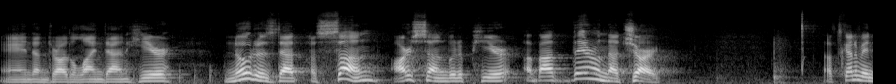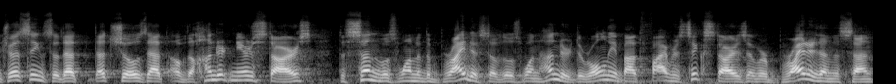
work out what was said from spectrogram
and then draw the line down here, notice that a sun, our sun, would appear about there on that chart. That's kind of interesting. So that, that shows that of the 100 nearest stars, the sun was one of the brightest of those 100. There were only about five or six stars that were brighter than the sun,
